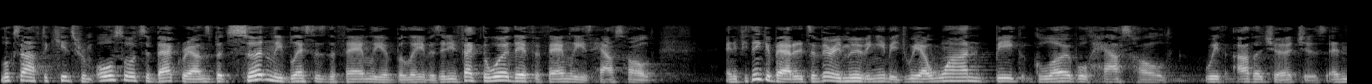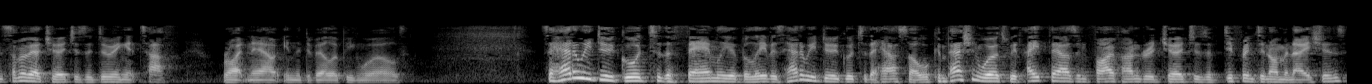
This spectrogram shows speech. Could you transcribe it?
looks after kids from all sorts of backgrounds, but certainly blesses the family of believers. And in fact, the word there for family is household. And if you think about it, it's a very moving image. We are one big global household with other churches, and some of our churches are doing it tough right now in the developing world. So how do we do good to the family of believers? How do we do good to the household? Well, Compassion works with 8,500 churches of different denominations.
